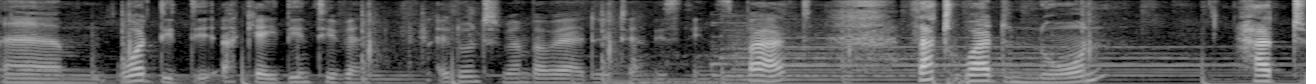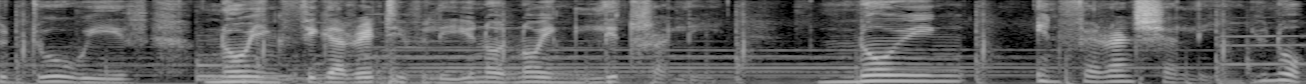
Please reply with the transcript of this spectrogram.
um what did it okay I didn't even I don't remember where I'd written these things, but that word known had to do with knowing figuratively, you know, knowing literally, knowing inferentially, you know,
